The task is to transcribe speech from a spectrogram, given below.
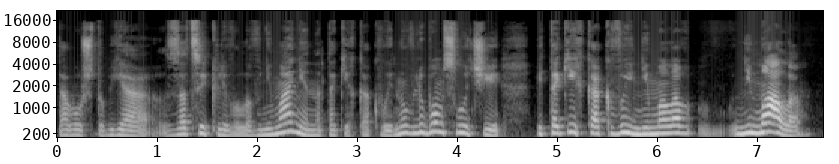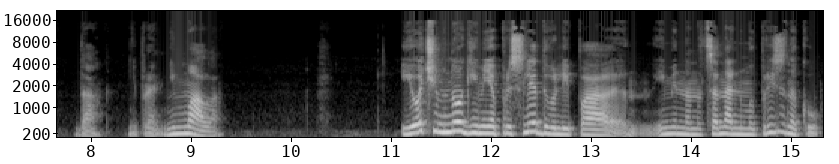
того, чтобы я зацикливала внимание на таких, как вы. Но в любом случае, ведь таких, как вы, немало, немало, да, неправильно, немало. И очень многие меня преследовали по именно национальному признаку,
